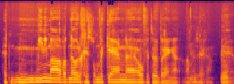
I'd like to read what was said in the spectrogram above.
het minimale wat nodig is om de kern eh, over te brengen. Laat maar zeggen. Ja, ja.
